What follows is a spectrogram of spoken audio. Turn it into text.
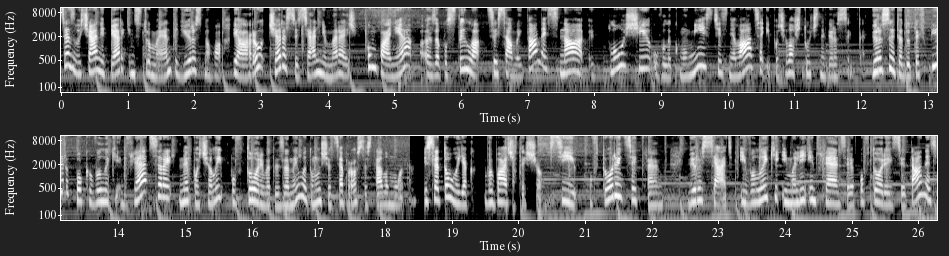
Це звичайний піар-інструмент вірусного піару через соціальні мережі. Компанія е, запустила цей самий танець на площі у великому місті, зняла це і почала штучно вірусити. Вірусити до тих пір, поки великі інфлюенсери не почали повторювати за ними, тому що це просто стало модним. Після того як ви бачите, що всі повторюють цей тренд, вірусять, і великі і малі інфлюенсери повторюють цей танець,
